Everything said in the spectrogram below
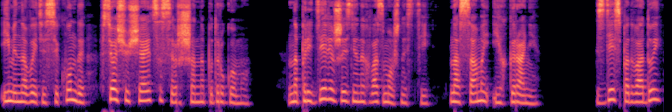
именно в эти секунды, все ощущается совершенно по-другому. На пределе жизненных возможностей, на самой их грани. Здесь, под водой,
